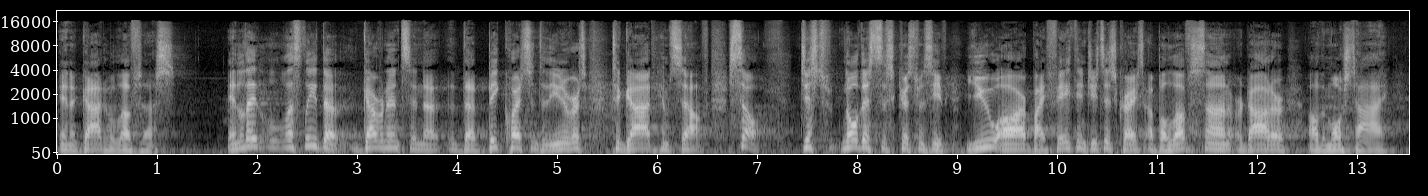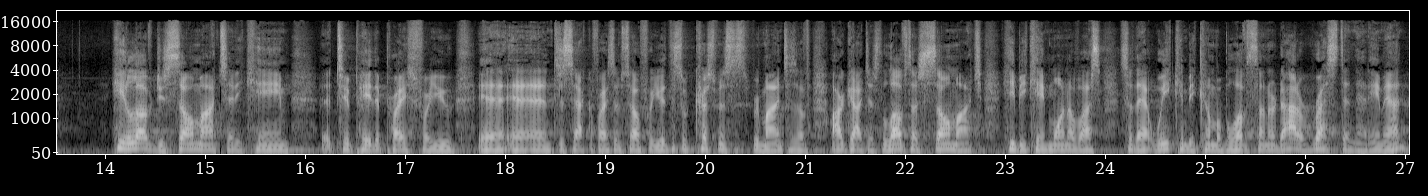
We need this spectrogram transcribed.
in a God who loves us. And let, us leave the governance and the, the big question to the universe to God Himself. So, just know this this Christmas Eve. You are, by faith in Jesus Christ, a beloved son or daughter of the Most High. He loved you so much that he came uh, to pay the price for you uh, and to sacrifice himself for you. This is what Christmas reminds us of. Our God just loves us so much, he became one of us so that we can become a beloved son or daughter. Rest in that. Amen?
